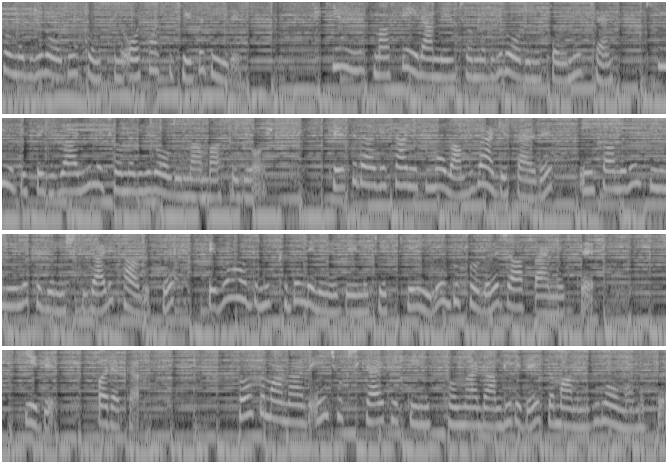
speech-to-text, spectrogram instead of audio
çalınabilir olduğu konusunda ortak fikirde değiliz. Kimimiz maddi eylemlerin çalınabilir olduğunu savunurken, kimimiz ise güzelliğiyle çalınabilir olduğundan bahsediyor. TRT belgesel yapımı olan bu belgeselde insanların zihinlerine kazınmış güzellik algısı ve bu algının kadın bedeni üzerindeki etkileriyle bu sorulara cevap vermekte. 7. Baraka Son zamanlarda en çok şikayet ettiğimiz konulardan biri de zamanımızın olmaması.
